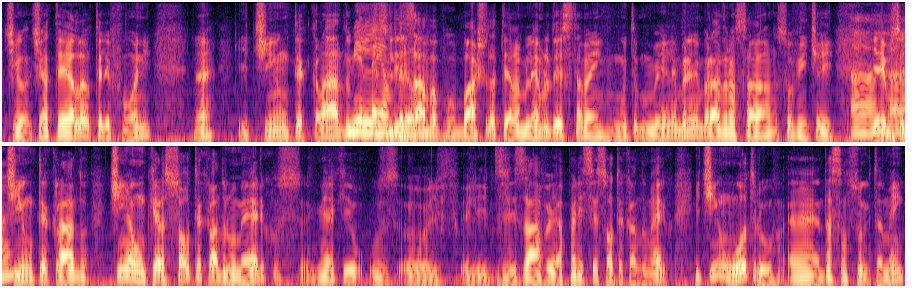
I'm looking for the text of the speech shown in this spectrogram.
tinha, tinha a tela, o telefone, né? E tinha um teclado Me que lembro. deslizava por baixo da tela. Eu me lembro desse também. Muito bem, bem lembrado, nossa, nosso ouvinte aí. Uhum. E aí você tinha um teclado. Tinha um que era só o teclado numérico, né? Que os, ele, ele deslizava e aparecia só o teclado numérico. E tinha um outro é, da Samsung também,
